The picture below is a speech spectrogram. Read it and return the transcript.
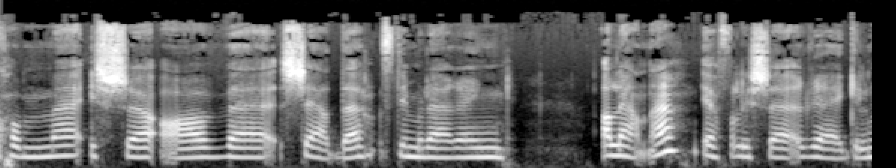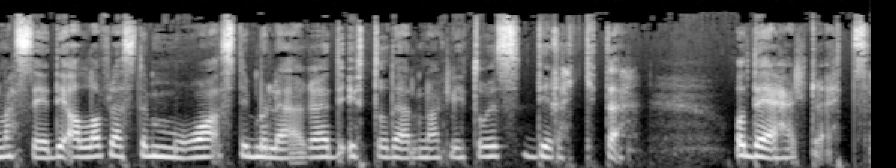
kommer ikke av eh, skjedestimulering alene, iallfall ikke regelmessig. De aller fleste må stimulere de ytre delene av klitoris direkte, og det er helt greit.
